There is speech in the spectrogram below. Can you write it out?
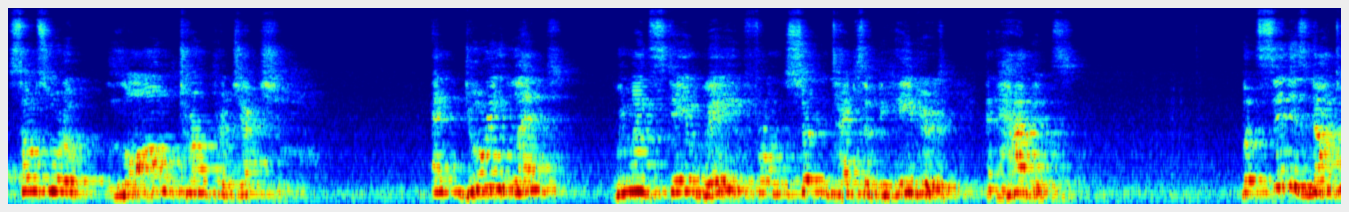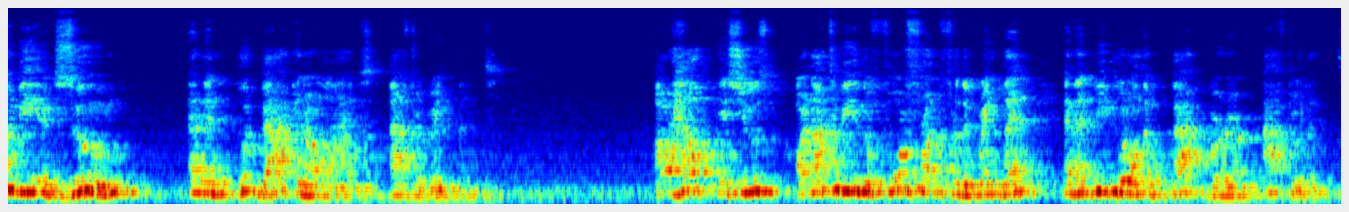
some sort of long-term projection. And during Lent, we might stay away from certain types of behaviors and habits. But sin is not to be exhumed and then put back in our lives after Great Lent. Our health issues are not to be in the forefront for the Great Lent and then be put on the back burner after Lent.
